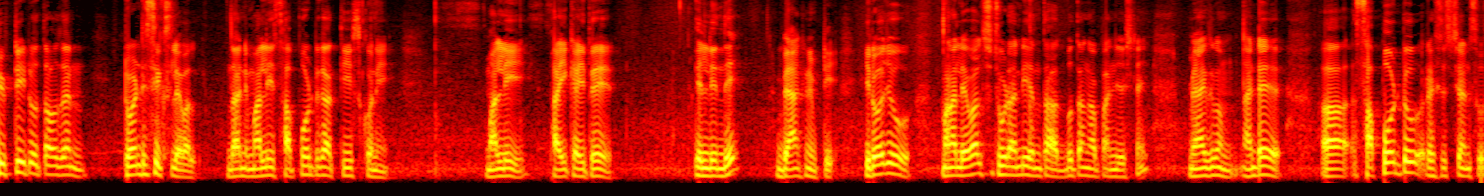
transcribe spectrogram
fifty two thousand twenty six level. దాన్ని మళ్ళీ సపోర్ట్గా తీసుకొని మళ్ళీ పైకి అయితే వెళ్ళింది బ్యాంక్ నిఫ్టీ. ఈరోజు మన లెవెల్స్ చూడండి ఎంత అద్భుతంగా పనిచేసినాయి. మ్యాక్సిమం అంటే సపోర్టు రెసిస్టెన్స్.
